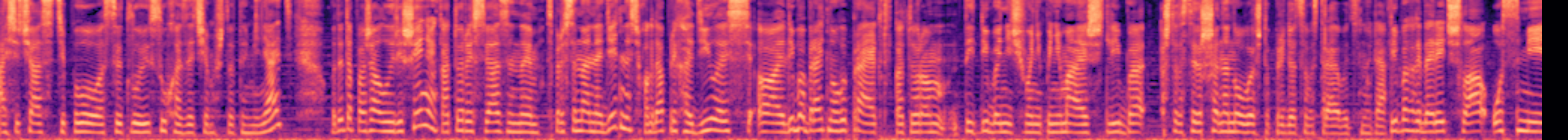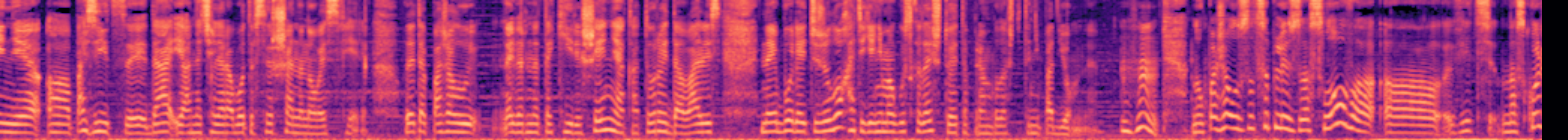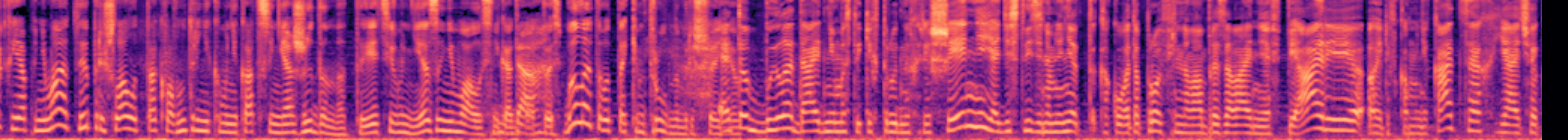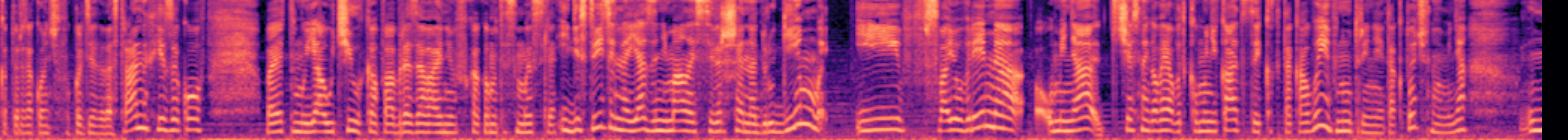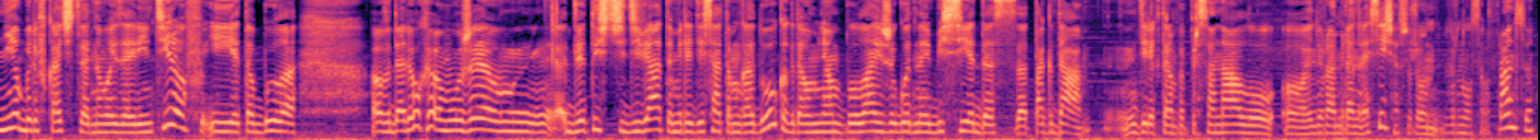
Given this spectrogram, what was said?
а сейчас тепло, светло и сухо, зачем что-то менять. Вот это, пожалуй, решения, которые связаны с профессиональной деятельностью, когда приходилось э, либо брать новый проект, в котором ты либо ничего не понимаешь, либо что-то совершенно новое, что придется выстраивать с нуля, либо когда речь шла о смене э, позиции, да, и о начале работы в совершенно новой сфере. Вот это, пожалуй, наверное, такие решения, которые давались наиболее тяжело, хотя я не могу сказать, что это прям было что-то неподъемное. Угу. Ну, пожалуй, зацеплюсь за слово, ведь, насколько я понимаю, ты пришла вот так во внутренней коммуникации неожиданно, ты этим не занималась никогда. Да. То есть было это вот таким трудным решением? Это было, да, одним из таких трудных решений. Я действительно, у меня нет какого-то профильного образования в пиаре э, или в коммуникациях. Я человек, который закончил факультет иностранных языков, поэтому я училка по образованию в каком-то смысле. И действительно, я занималась совершенно другим, и в свое время у меня, честно говоря, вот коммуникации как таковые, внутренние так точно, у меня не были в качестве одного из ориентиров, и это было в далеком уже 2009 или 2010 году, когда у меня была ежегодная беседа с тогда директором по персоналу Леруа Мирен России, сейчас уже он вернулся во Францию,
